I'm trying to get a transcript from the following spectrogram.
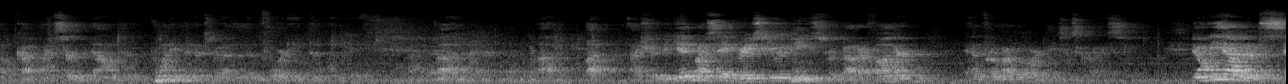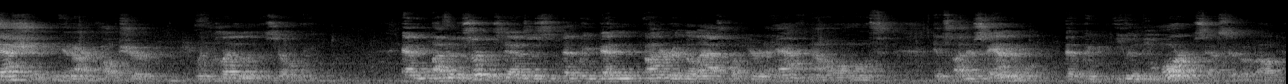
I'll cut my sermon down to 20 minutes rather than 40. No. Uh, uh, but I should begin by saying grace to you and peace from God our Father and from our Lord Jesus Christ. You know, we have an obsession in our culture with cleanliness, don't we? And under the circumstances that we've been under in the last, what, year and a half now almost, it's understandable that we even be more obsessive about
